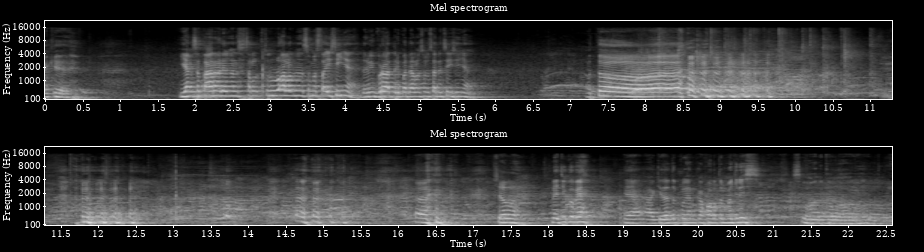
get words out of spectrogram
Oke. Yang setara dengan seluruh alam dan semesta isinya dan lebih berat daripada alam semesta dan isinya. Betul. Insyaallah. Udah cukup ya. Ya, kita tepukkan kafaratul majlis. Subhanallah.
